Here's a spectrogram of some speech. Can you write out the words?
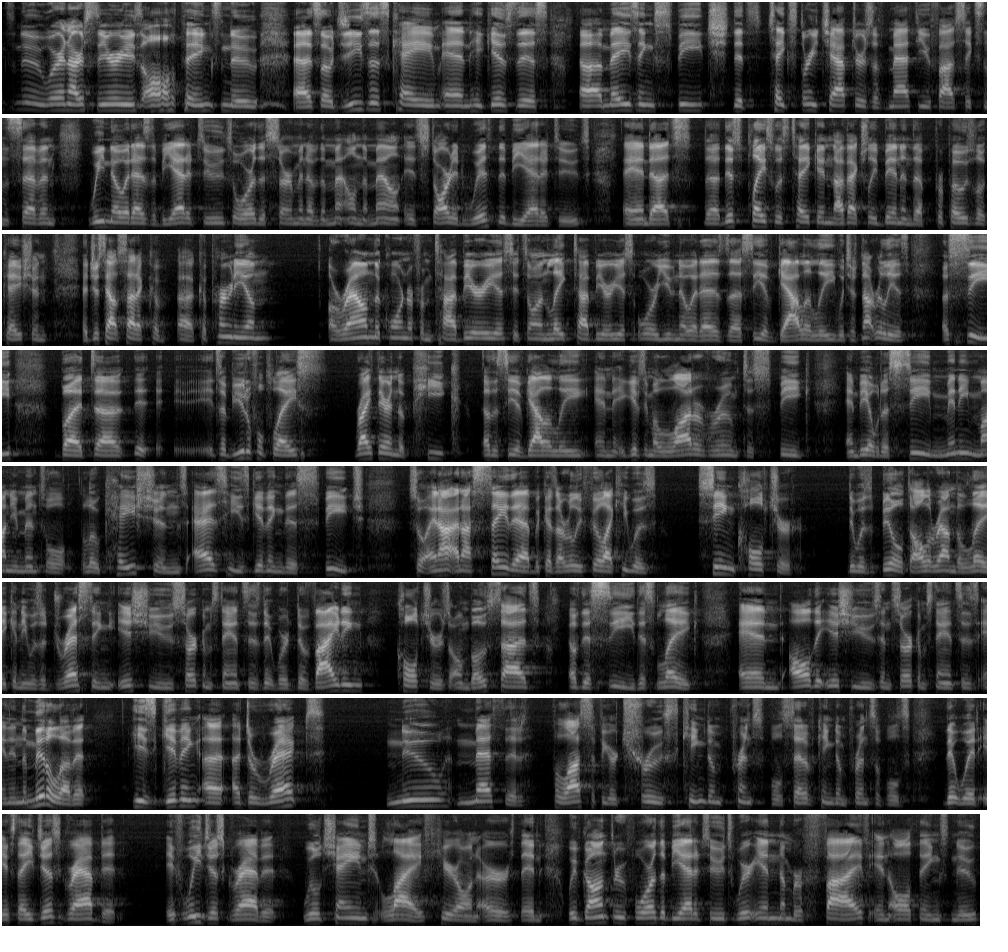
things new. We're in our series, All Things New. Uh, so Jesus came and he gives this uh, amazing speech that takes three chapters of Matthew 5, 6, and 7. We know it as the Beatitudes or the Sermon of the on the Mount. It started with the Beatitudes. And uh, this place was taken, I've actually been in the proposed location uh, just outside of uh, Capernaum around the corner from Tiberias. It's on Lake Tiberias, or you know it as the Sea of Galilee, which is not really a, a sea, but uh, it, it's a beautiful place right there in the peak of the Sea of Galilee, and it gives him a lot of room to speak and be able to see many monumental locations as he's giving this speech. So, and I, and I say that because I really feel like he was seeing culture that was built all around the lake, and he was addressing issues, circumstances that were dividing cultures on both sides of this sea, this lake, and all the issues and circumstances. And in the middle of it, he's giving a, a direct, new method, philosophy, or truth, kingdom principles, set of kingdom principles that would, if they just grabbed it, if we just grab it, will change life here on earth. And we've gone through four of the Beatitudes. We're in number five in All Things New.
